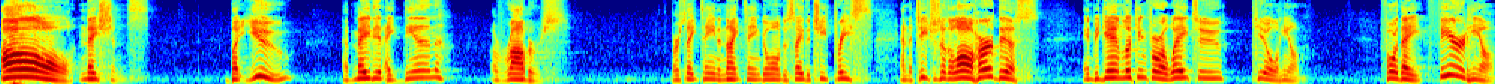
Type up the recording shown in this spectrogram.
All nations. But you have made it a den of robbers. Verse 18 and 19 go on to say the chief priests and the teachers of the law heard this and began looking for a way to kill him. For they feared him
